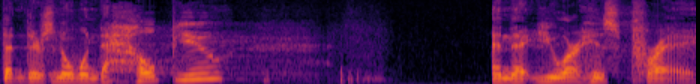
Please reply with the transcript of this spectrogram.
that there's no one to help you, and that you are his prey.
